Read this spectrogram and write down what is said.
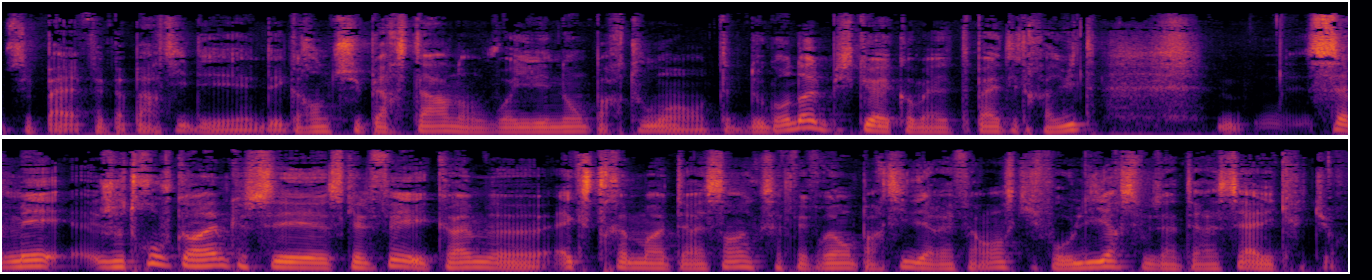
c'est pas, elle fait pas partie des, des grandes superstars dont vous voyez les noms partout en tête de gondole, puisque comme elle n'a pas été traduite, mais je trouve quand même que c'est ce qu'elle fait est quand même euh, extrêmement intéressant et que ça fait vraiment partie des références qu'il faut lire si vous vous intéressez à l'écriture.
